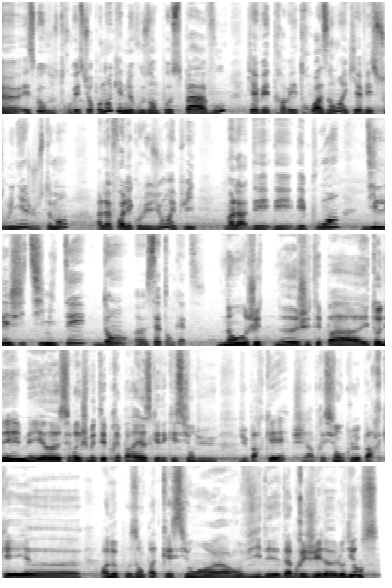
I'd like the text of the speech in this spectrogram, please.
Euh, Est-ce que vous trouvez surprenant qu'il ne vous en pose pas à vous, qui avez travaillé trois ans et qui avez souligné justement à la fois les collusions et puis voilà, des, points d'illégitimité dans euh, cette enquête Non, euh, j'étais pas étonné, mais euh, c'est vrai que je m'étais préparé à ce qu'il y ait des questions du, parquet. J'ai l'impression que le parquet, euh, en ne posant pas de questions, a envie d'abréger l'audience.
